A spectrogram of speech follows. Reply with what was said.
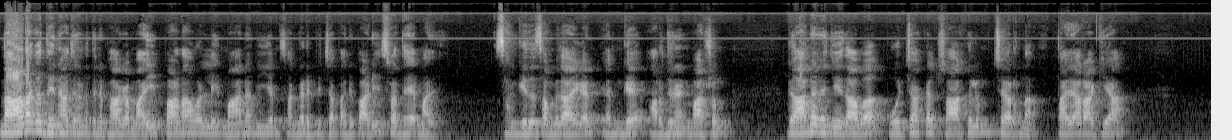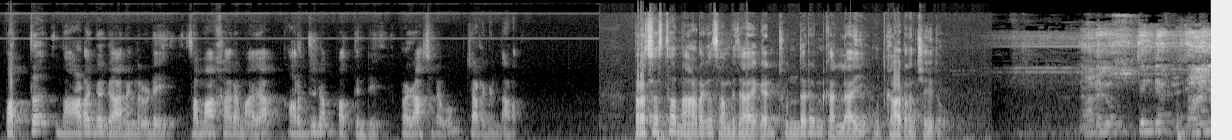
നാടക ദിനാചരണത്തിന്റെ ഭാഗമായി പാണാവള്ളി മാനവീയം സംഘടിപ്പിച്ച പരിപാടി ശ്രദ്ധേയമായി. സംഗീത സംവിധായകൻ എം കെ അർജുനൻ മാഷും ഗാനരചയിതാവ് പൂച്ചാക്കൽ ഷാഹുലും ചേർന്ന് തയ്യാറാക്കിയ പത്ത് നാടക ഗാനങ്ങളുടെ സമാഹാരമായ അർജുന പത്തിന്റെ പ്രകാശനവും ചടങ്ങിൽ നടന്നു. പ്രശസ്ത നാടക സംവിധായകൻ സുന്ദരൻ കല്ലായി ഉദ്ഘാടനം ചെയ്തു. നാടകത്തിന്റെ പ്രധാന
